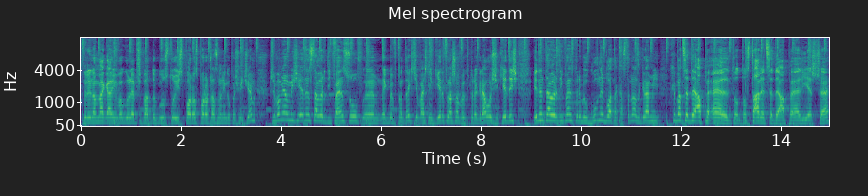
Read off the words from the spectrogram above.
który no mega mi w ogóle przypadł do gustu i sporo, sporo czasu na niego poświęciłem, przypomniał mi się jeden z Tower Defense'ów, jakby w kontekście właśnie gier flashowych, które grało się kiedyś. Jeden Tower Defense, który był główny, była taka strona z grami chyba CDAPL, to, to stare CDAPL jeszcze.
